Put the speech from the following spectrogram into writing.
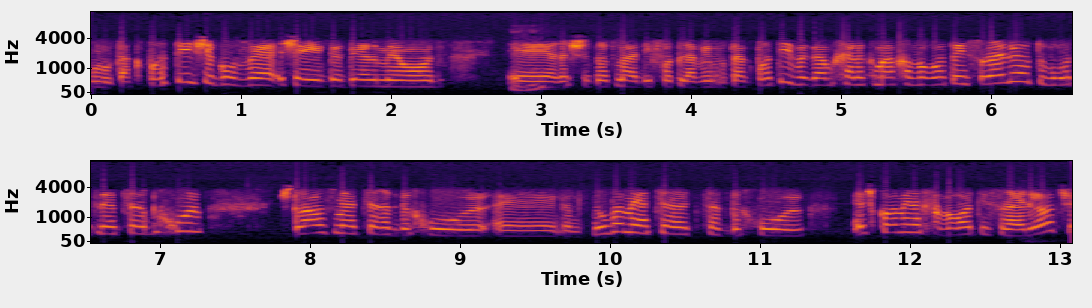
מותג פרטי שגובה, שגדל מאוד, mm-hmm. רשתות מעדיפות להביא מותג פרטי וגם חלק מהחברות הישראליות עוברות לייצר בחו"ל. שטראוס מייצרת בחו"ל, אה, גם תנובה מייצרת קצת בחו"ל, יש כל מיני חברות ישראליות, ש...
